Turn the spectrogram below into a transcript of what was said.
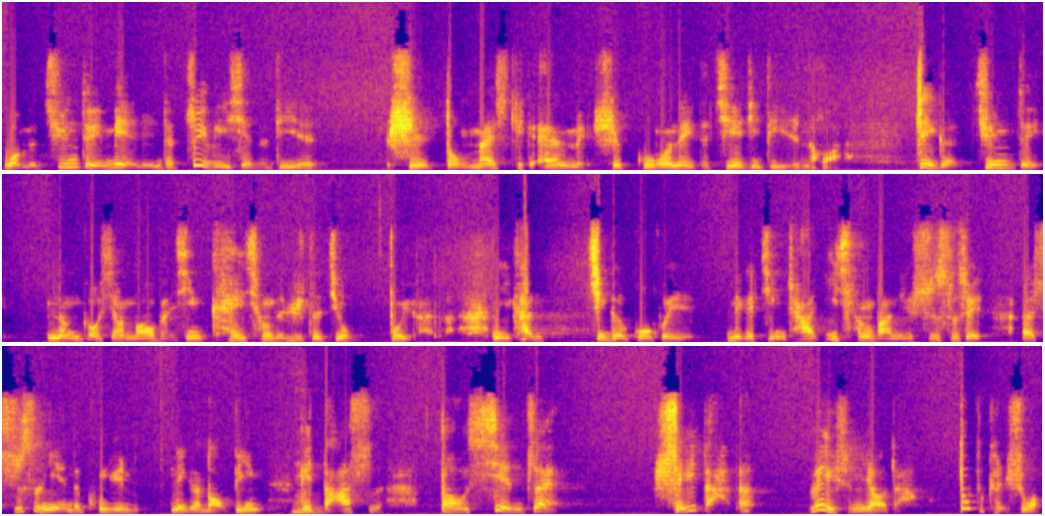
我们军队面临的最危险的敌人是 domestic enemy，是国内的阶级敌人的话，这个军队能够向老百姓开枪的日子就不远了。你看，这个国会那个警察一枪把那个十四岁呃十四年的空军那个老兵给打死，到现在谁打的？为什么要打？都不肯说，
